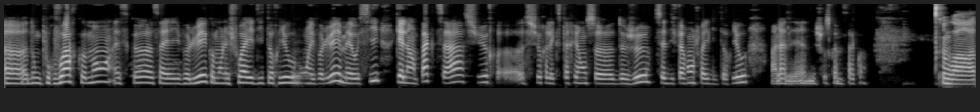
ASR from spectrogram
Euh, donc pour voir comment est-ce que ça a évolué, comment les choix éditoriaux mmh. ont évolué, mais aussi quel impact ça a sur, euh, sur l'expérience euh, de jeu, ces différents choix éditoriaux, voilà, des, choses comme ça. Quoi. Wow,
